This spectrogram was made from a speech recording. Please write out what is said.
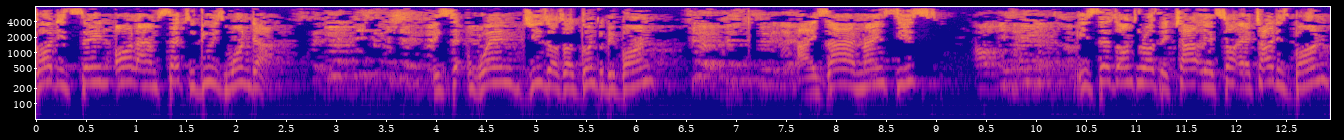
God is saying, All I am set to do is wonder. He said, when Jesus was going to be born, Isaiah 9 6, he says, Unto us a child, a, son, a child is born,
